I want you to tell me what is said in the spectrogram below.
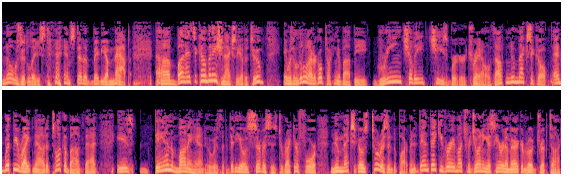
nose at least, instead of maybe a map. Uh, but it's a combination actually of the two. It was a little article talking about the Green Chili Cheeseburger Trail. It's out in New Mexico. And with me right now to talk about that is Dan Monaghan, who is the Video Services Director for New Mexico's Tourism Department. And Dan, thank you very much for joining us here in American Road Trip Talk.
